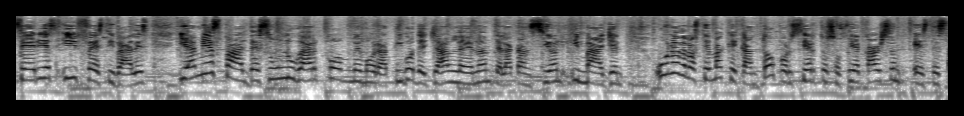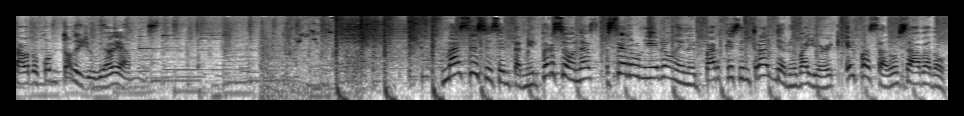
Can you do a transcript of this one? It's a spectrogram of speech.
series y festivales. Y a mi espalda es un lugar conmemorativo de John Lennon de la canción Imagine, uno de los temas que cantó, por cierto, Sofía Carson este sábado con todo y lluvia. Veamos. Más de 60 mil personas se reunieron en el Parque Central de Nueva York el pasado sábado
